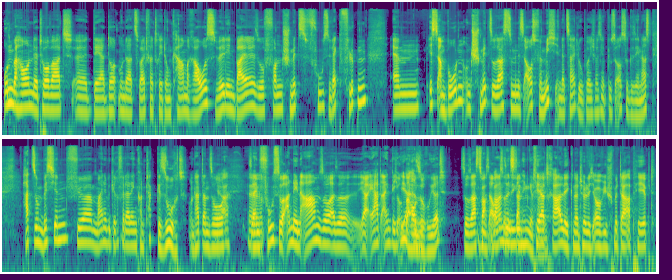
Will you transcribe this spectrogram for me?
Unbehauen, der Torwart äh, der Dortmunder Zweitvertretung kam raus, will den Ball so von Schmidts Fuß wegpflücken, ähm, ist am Boden und Schmidt, so sah es zumindest aus für mich in der Zeitlupe, ich weiß nicht, ob du es auch so gesehen hast, hat so ein bisschen für meine Begriffe da den Kontakt gesucht und hat dann so ja, seinen ja. Fuß so an den Arm, so, also ja, er hat eigentlich Unbehauen ja, also berührt. So sah es zumindest aus und ist dann hingefallen. Theatralik natürlich auch, wie Schmidt da abhebt.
